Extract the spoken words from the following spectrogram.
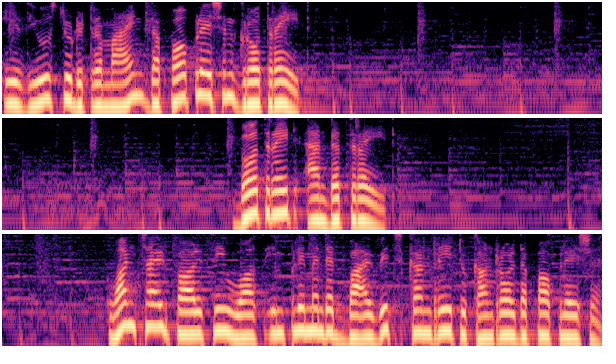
is used to determine the population growth rate? Birth rate and death rate. One child policy was implemented by which country to control the population?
